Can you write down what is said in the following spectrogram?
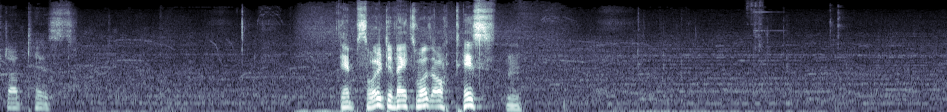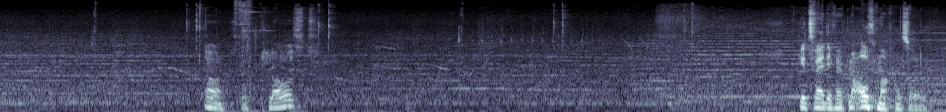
Start Test. Der sollte vielleicht sowas auch testen. Oh, ist closed. Jetzt werde ich vielleicht mal aufmachen sollen.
